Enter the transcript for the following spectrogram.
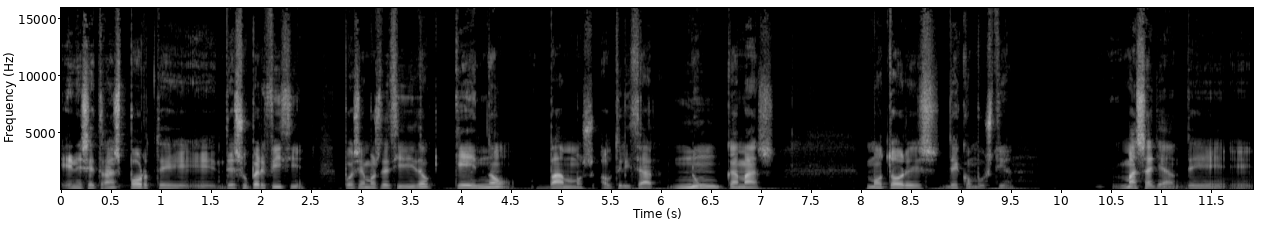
en ese transporte eh, de superficie, pues hemos decidido que no vamos a utilizar nunca más motores de combustión. Más allá de eh,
